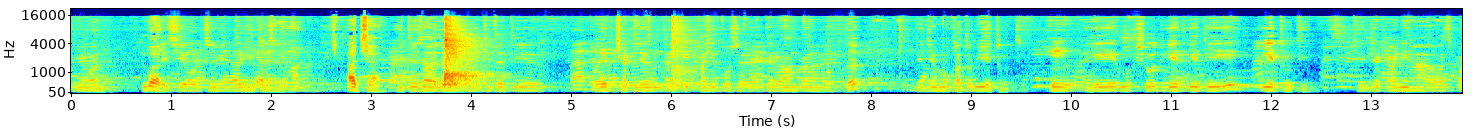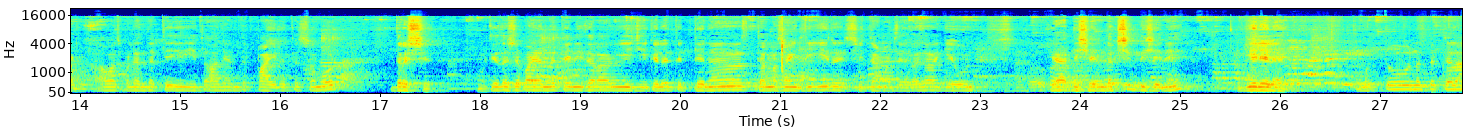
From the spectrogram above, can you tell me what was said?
विमान बरं. ते शेवटचं युद्ध इथं झालं. अच्छा. इथे झालं तर तिथं ते पैर छाटल्यानंतर ते खाली कोसळल्यानंतर राम राम फक्त त्यांच्या मुखातून येत होतं. हम्म. हे मग शोध घेत घेत हे येत होते. त्यांच्या कानी हा आवाज पडला. आवाज पडल्यानंतर ते इथं आल्यानंतर पाहिलं तर समोर दृश्य. मग ते दृश्य पाहिल्यानंतर त्यांनी त्याला विजी केलं तर त्यानं त्यांना सांगितलं की सीतामातेला घेऊन ह्या दिशेने दक्षिण दिशेने गेलेला आहे. मग तो नंतर त्याला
